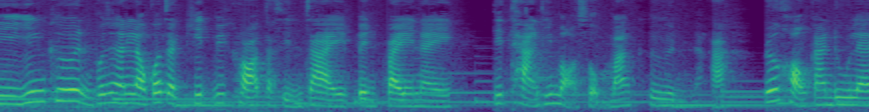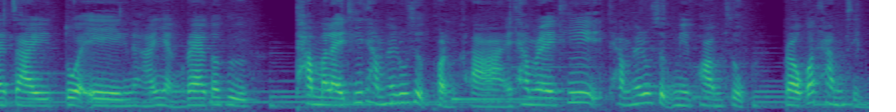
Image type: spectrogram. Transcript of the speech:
ดียิ่งขึ้น เพราะฉะนั้นเราก็จะคิดวิเคราะห์ตัดสินใจเป็นไปในทิศทางที่เหมาะสมมากขึ้นนะคะ เรื่องของการดูแลใจตัวเองนะคะ อย่างแรกก็คือทำอะไรที่ทำให้รู้สึกผ่อนคลายทำอะไรที่ทำให้รู้สึกมีความสุข เราก็ทำสิ่ง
